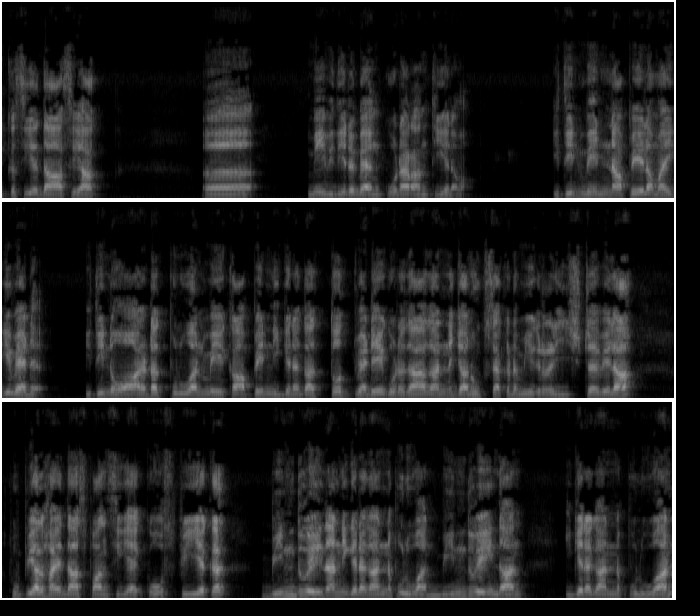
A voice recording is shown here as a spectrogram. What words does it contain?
එකසිය දාසයක් මේ විදියට බැංකුවට රන් තියෙනවා. ඉතින් මෙන්න අපේ ළමයිගේ වැඩ. ඉතින් ඔයාලටත් පුළුවන් මේක අපෙන් ඉගෙන ගත්තොත් වැඩේ ගොඩදාගන්න ජනුක් සැකඩමියකට රිජිස්ටර් වෙලා රුපියල් 6500යි කෝස් ෆී එක බිඳුවේ ඉඳන් ඉගෙන ගන්න පුළුවන්. බිඳුවේ ඉඳන් ඉගෙන ගන්න පුළුවන්.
